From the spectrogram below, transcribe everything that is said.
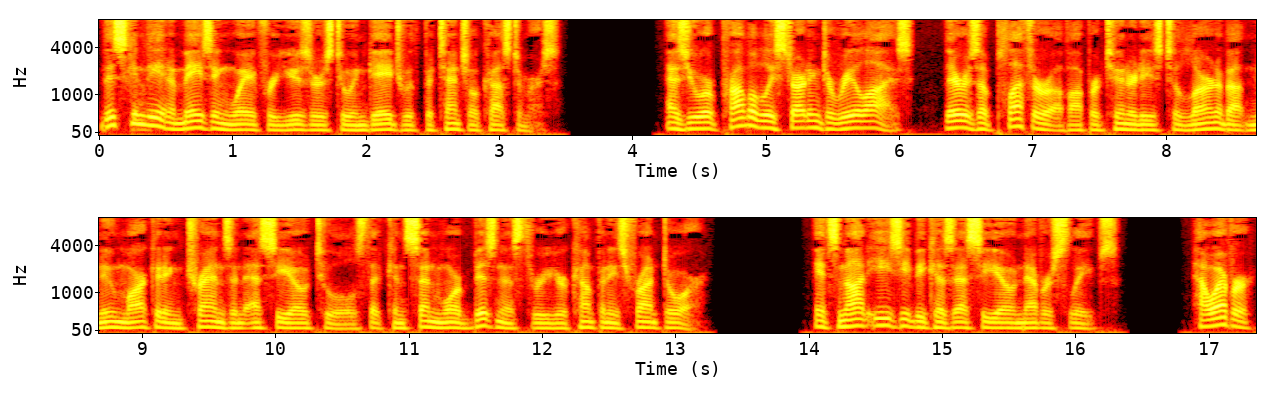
This can be an amazing way for users to engage with potential customers. As you are probably starting to realize, there is a plethora of opportunities to learn about new marketing trends and SEO tools that can send more business through your company's front door. It's not easy because SEO never sleeps. However,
